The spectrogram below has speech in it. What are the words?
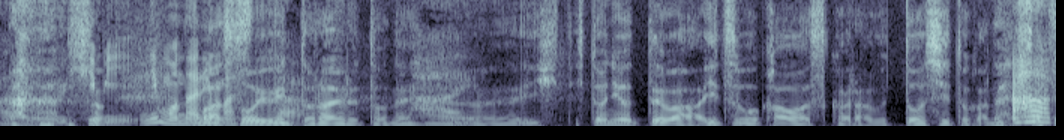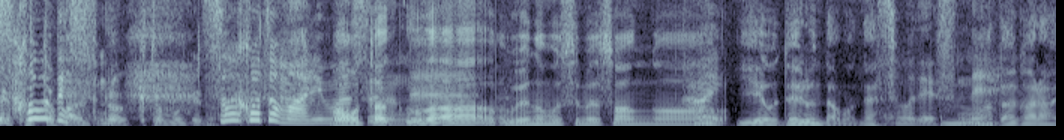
あの 日々にもなりました。まあそういうふうに捉えるとね、はい。うんひ人によってはいつも顔合わすから鬱陶しいとかね。あそういうこともあると思うけど。そういうこともありまあますよね。お宅は上の娘さんがはい。家を出るんだもんね、そうですね。まあだから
